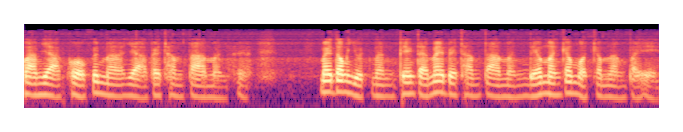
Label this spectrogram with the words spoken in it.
ความอยากโผล่ขึ้นมา อย่าไปทำตามมัน ไม่ต้องหยุดมัน เพียงแต่ไม่ไปทำตามมัน เดี๋ยวมันก็หมดกำลังไปเอง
